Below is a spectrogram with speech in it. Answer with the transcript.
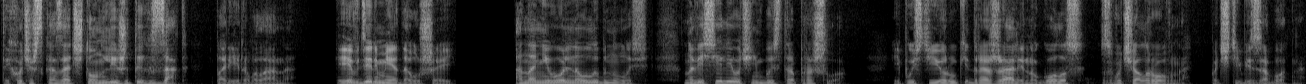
«Ты хочешь сказать, что он лижет их зад?» — парировала она. «И в дерьме до ушей». Она невольно улыбнулась, но веселье очень быстро прошло. И пусть ее руки дрожали, но голос звучал ровно, почти беззаботно.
